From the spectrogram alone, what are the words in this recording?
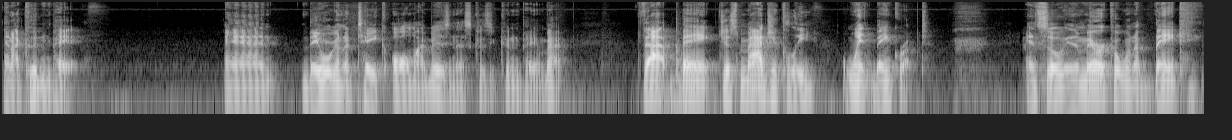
And I couldn't pay it. And they were going to take all my business because he couldn't pay them back. That bank just magically went bankrupt. And so in America, when a bank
